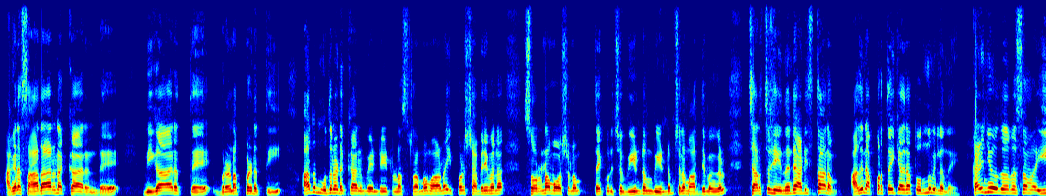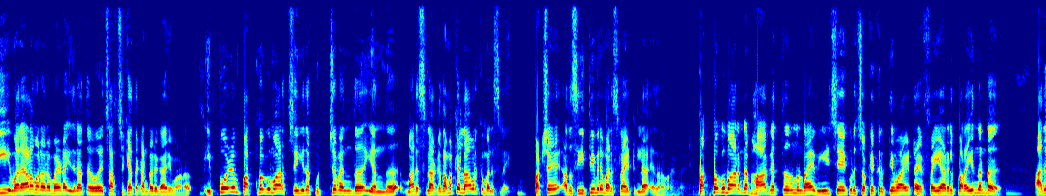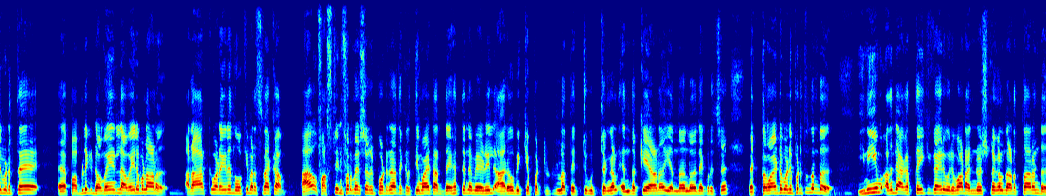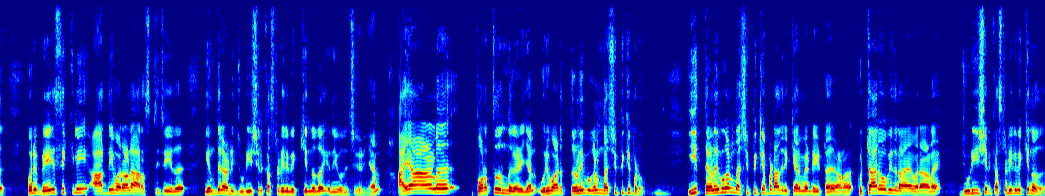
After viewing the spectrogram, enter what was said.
അങ്ങനെ സാധാരണക്കാരന്റെ വികാരത്തെ വ്രണപ്പെടുത്തി അത് മുതലെടുക്കാൻ വേണ്ടിയിട്ടുള്ള ശ്രമമാണ്. ഇപ്പോൾ ശബരിമല സ്വർണമോഷണത്തെക്കുറിച്ച് വീണ്ടും വീണ്ടും ചില മാധ്യമങ്ങൾ ചർച്ച ചെയ്യുന്നതിന്റെ അടിസ്ഥാനം. അതിനപ്പുറത്തേക്ക് അതിനകത്ത് ഒന്നുമില്ലെന്നേ കഴിഞ്ഞ ദിവസം ഈ മലയാള മനോരമയുടെ ഇതിനകത്ത് ഒരു ചർച്ചയ്ക്കകത്ത് കണ്ട ഒരു കാര്യമാണ്. ഇപ്പോഴും പത്മകുമാർ ചെയ്ത കുറ്റം എന്ത് എന്ന് മനസ്സിലാക്കുക നമുക്കെല്ലാവർക്കും മനസ്സിലായി. പക്ഷേ അത് സി പി എമ്മിന് മനസ്സിലായിട്ടില്ല എന്നാണ് പറയുന്നത്. പത്മകുമാറിന്റെ ഭാഗത്തു നിന്നുണ്ടായ വീഴ്ചയെക്കുറിച്ചൊക്കെ കൃത്യമായിട്ട് എഫ് ഐ ആറിൽ പറയുന്നുണ്ട്. അതിവിടുത്തെ പബ്ലിക് ഡൊമൈനിൽ അവൈലബിൾ ആണ്. അത് ആർക്ക് വേണമെങ്കിലും നോക്കി മനസ്സിലാക്കാം. ആ ഫസ്റ്റ് ഇൻഫർമേഷൻ റിപ്പോർട്ടിനകത്ത് കൃത്യമായിട്ട് അദ്ദേഹത്തിന്റെ മേളിൽ ആരോപിക്കപ്പെട്ടിട്ടുള്ള തെറ്റുകുറ്റങ്ങൾ എന്തൊക്കെയാണ് എന്നുള്ളതിനെ കുറിച്ച് വ്യക്തമായിട്ട് വെളിപ്പെടുത്തുന്നുണ്ട്. ഇനിയും അതിന്റെ അകത്തേക്ക് കയറി ഒരുപാട് അന്വേഷണങ്ങൾ നടത്താറുണ്ട്. ഒരു ബേസിക്കലി ആദ്യം ഒരാളെ അറസ്റ്റ് ചെയ്ത് എന്തിനാണ് ജുഡീഷ്യൽ കസ്റ്റഡിയിൽ വെക്കുന്നത് എന്ന് ചോദിച്ചു കഴിഞ്ഞാൽ അയാൾ പുറത്തു നിന്ന് കഴിഞ്ഞാൽ ഒരുപാട് തെളിവുകൾ നശിപ്പിക്കപ്പെടും. ഈ തെളിവുകൾ നശിപ്പിക്കപ്പെടാതിരിക്കാൻ വേണ്ടിയിട്ട് ആണ് കുറ്റാരോപിതനായ ഒരാളെ ജുഡീഷ്യൽ കസ്റ്റഡിയിൽ വെക്കുന്നത്.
